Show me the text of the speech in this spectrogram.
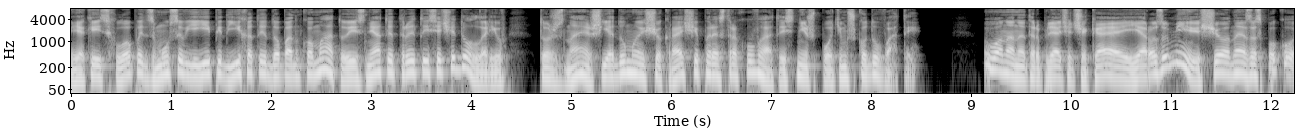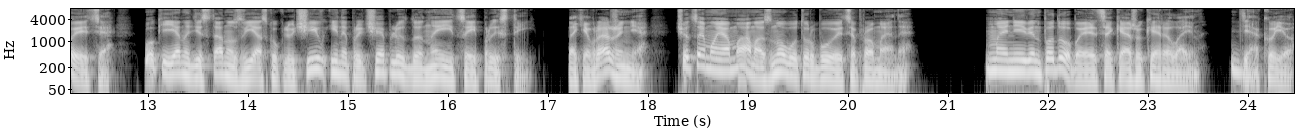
Якийсь хлопець змусив її під'їхати до банкомату і зняти три тисячі доларів. Тож, знаєш, я думаю, що краще перестрахуватись, ніж потім шкодувати. Вона нетерпляче чекає, і я розумію, що не заспокоїться, поки я не дістану зв'язку ключів і не причеплю до неї цей пристрій. Таке враження, що це моя мама знову турбується про мене. Мені він подобається, кажу Керолайн. Дякую.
